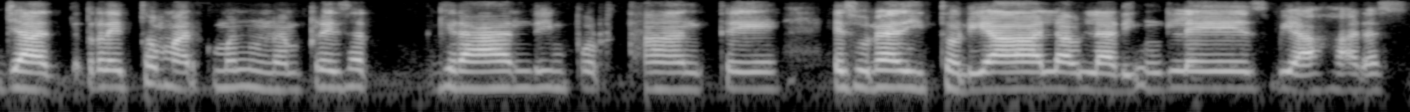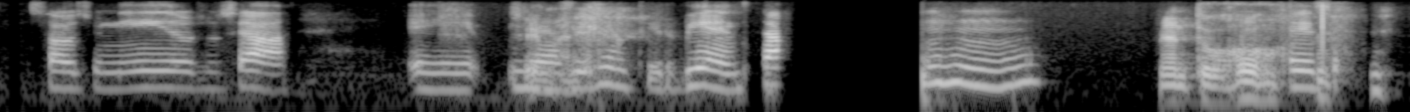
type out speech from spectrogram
ya retomar como en una empresa grande, importante, es una editorial, hablar inglés, viajar a Estados Unidos, o sea, eh, me hace sentir bien. Me antojó.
